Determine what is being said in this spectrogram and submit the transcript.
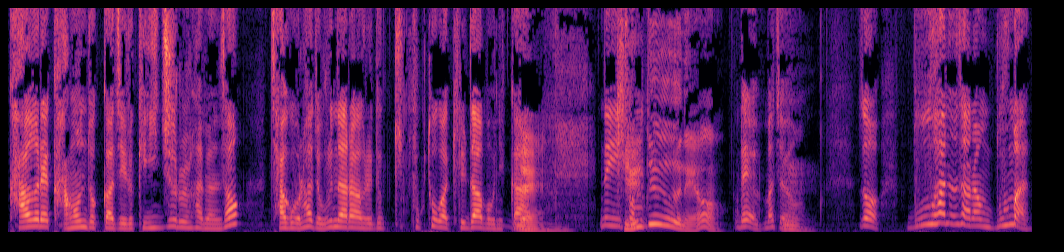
가을에 강원도까지 이렇게 이주를 하면서 작업을 하죠. 우리나라가 그래도 기- 국토가 길다 보니까. 네. 근데 이 점- 길드네요. 네 맞아요. 음. 그래서 무 하는 사람은 무만,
